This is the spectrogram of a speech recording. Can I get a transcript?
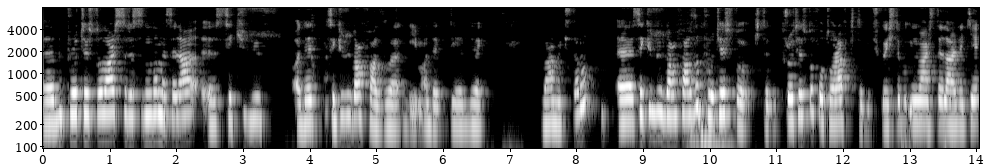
E, bu protestolar sırasında mesela e, 800 adet 800'den fazla diyeyim adet diye direkt vermek istemem. E, 800'den fazla protesto kitabı, protesto fotoğraf kitabı çıkıyor. İşte bu üniversitelerdeki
